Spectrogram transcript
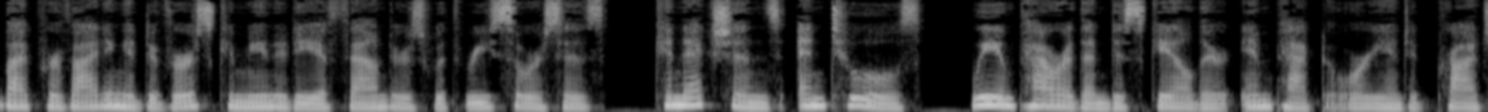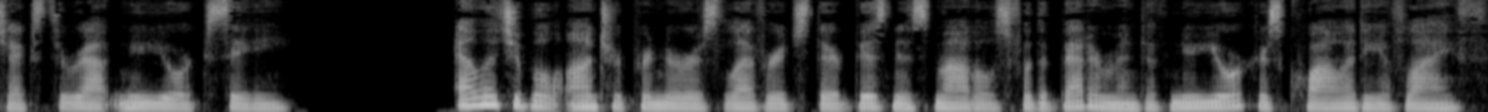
By providing a diverse community of founders with resources, connections, and tools, we empower them to scale their impact oriented projects throughout New York City. Eligible entrepreneurs leverage their business models for the betterment of New Yorkers' quality of life.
